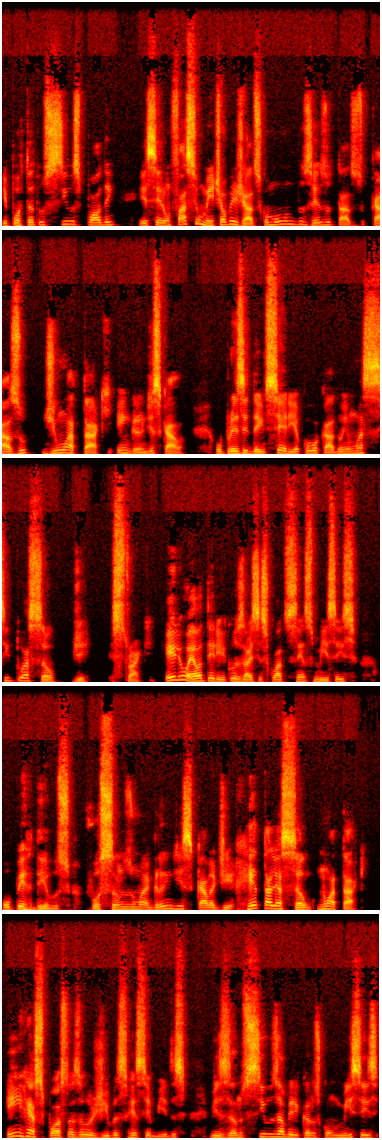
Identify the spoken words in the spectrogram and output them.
e, portanto, os SEALs podem e serão facilmente alvejados como um dos resultados caso de um ataque em grande escala. O presidente seria colocado em uma situação de strike. Ele ou ela teria que usar esses 400 mísseis ou perdê-los, forçando uma grande escala de retaliação no ataque, em resposta às ogivas recebidas, visando se os americanos com mísseis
